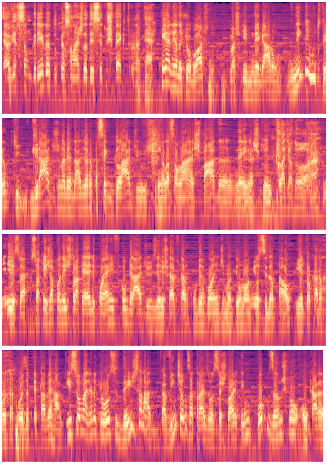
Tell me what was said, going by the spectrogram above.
Versão- é a versão grega do personagem da DC do Espectro, né? É. Tem a lenda que eu gosto, mas que negaram, nem tem muito tempo, que Gradius, na verdade, era pra ser Gladius em relação lá à espada, né? Em, acho que em. Gladiador, né? Isso, é. Só que em japonês troca L com R e ficou Gradius. E aí os caras ficaram com vergonha de manter o nome ocidental e aí trocaram por outra coisa porque tava errado. Isso é uma lenda que eu ouço desde, sei lá, há 20 anos atrás, eu ouço essa história. Tem um poucos anos que um, um cara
